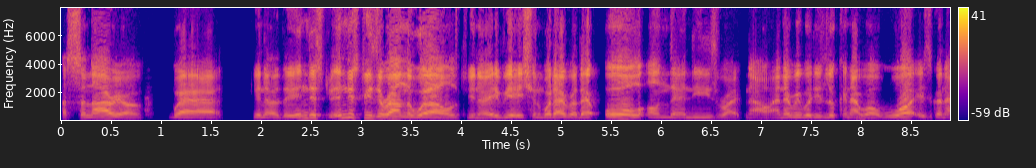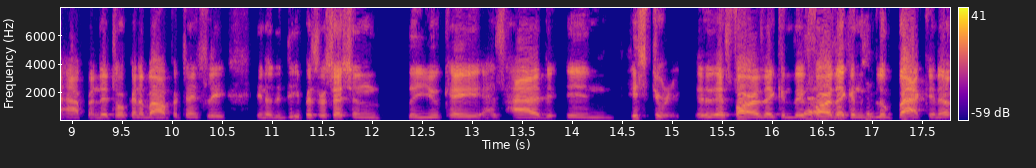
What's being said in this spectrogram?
a scenario where you know the industry industries around the world, you know, aviation, whatever, they're all on their knees right now, and everybody's looking at well, what is going to happen? They're talking about potentially, you know, the deepest recession the UK has had in history, as far as they can, as far as they can look back, you know.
